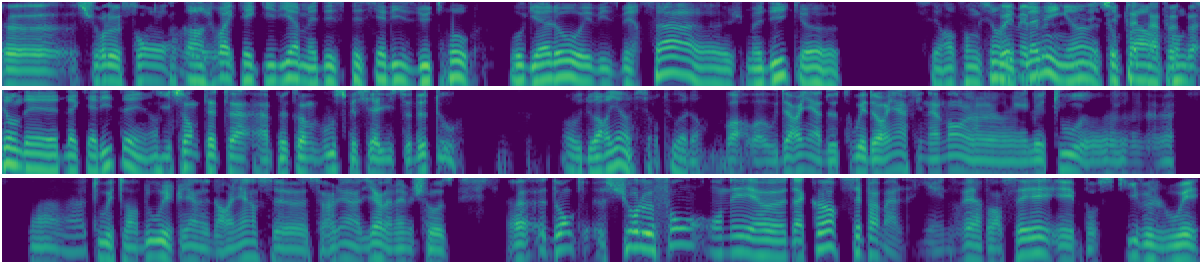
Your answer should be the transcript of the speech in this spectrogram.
euh, sur le fond, Quand je euh, vois que Kylian met des spécialistes du trot au galop et vice-versa, euh, je me dis que c'est en fonction Oui, des plannings, hein, c'est pas en peu- fonction des- de la qualité. hein. ils sont peut-être un, un peu comme vous, spécialistes de tout. Ou de rien, surtout alors. Bon, ou de rien, de tout et de rien, finalement, euh, le tout, euh, tout étant doux et rien n'est de rien, ça revient à dire la même chose. Euh, donc, sur le fond, on est euh, d'accord, c'est pas mal. Il y a une vraie avancée, et pour ce qui veut jouer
